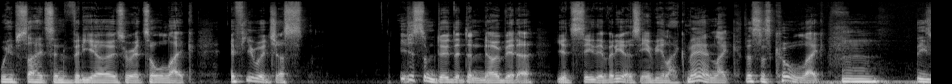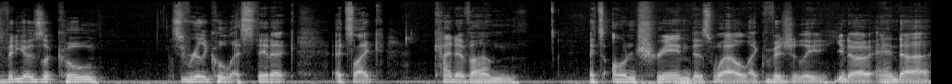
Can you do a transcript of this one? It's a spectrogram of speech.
websites and videos where it's all like if you were just you're just some dude that didn't know better, you'd see their videos and you'd be like, man, like this is cool. Like these videos look cool. It's really cool aesthetic. It's like kind of um it's on trend as well, like visually, you know, and uh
